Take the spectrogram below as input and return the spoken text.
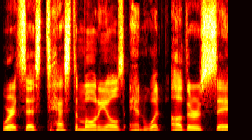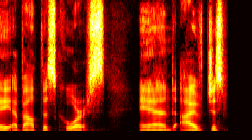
where it says testimonials and what others say about this course. And I've just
